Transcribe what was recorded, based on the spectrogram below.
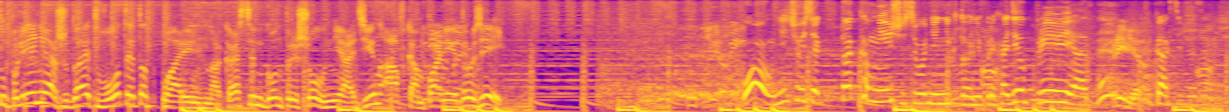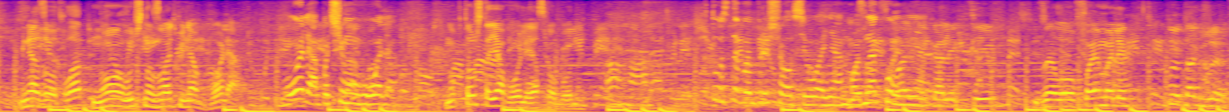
выступления ожидает вот этот парень. На кастинг он пришел не один, а в компании друзей. Оу, ничего себе, так ко мне еще сегодня никто не приходил. Привет. Привет. Как тебя зовут? Меня зовут Влад, но лучше называть меня Воля. Воля, а почему Воля? Ну, потому что я Воля, я свободен. Ага. Кто с тобой пришел сегодня? Мой Знакомь меня. коллектив, The Low Family. Ну и также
